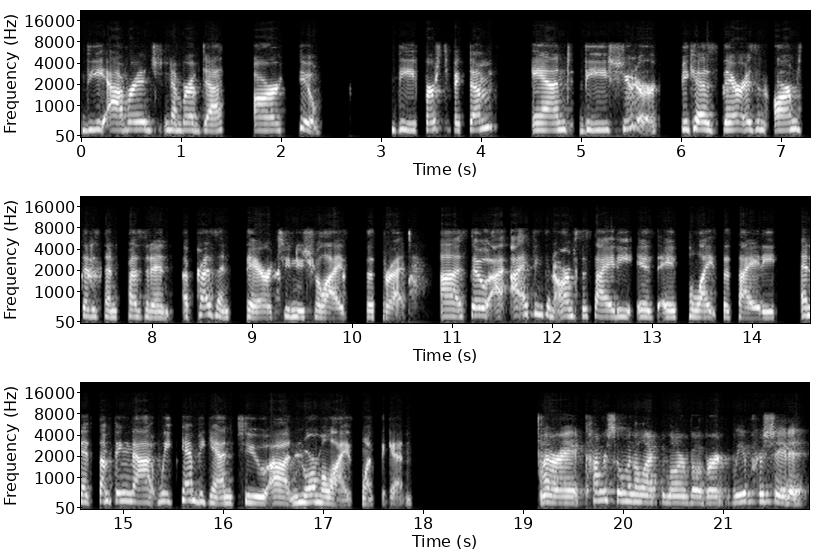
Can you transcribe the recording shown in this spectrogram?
The average number of deaths are two. The first victim and the shooter because there is an armed citizen president uh, present there to neutralize the threat. Uh, so I, I, think an armed society is a polite society, and it's something that we can begin to uh, normalize once again. All right, Congresswoman-elect Lauren Boebert, we appreciate it.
